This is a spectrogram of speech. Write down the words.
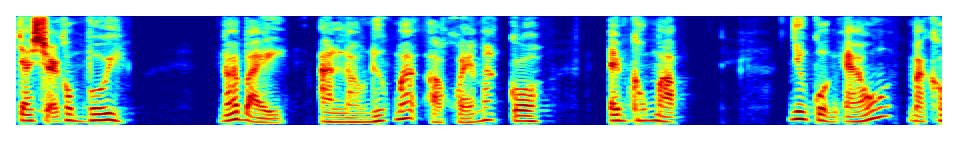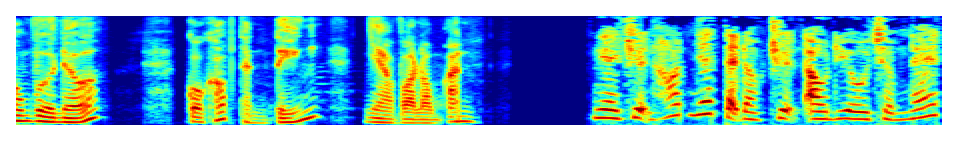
cha sẽ không vui. Nói bậy anh lau nước mắt ở khỏe mắt cô Em không mập nhưng quần áo mà không vừa nữa. Cô khóc thành tiếng, nhào vào lòng anh. Nghe chuyện hot nhất tại đọc truyện audio.net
